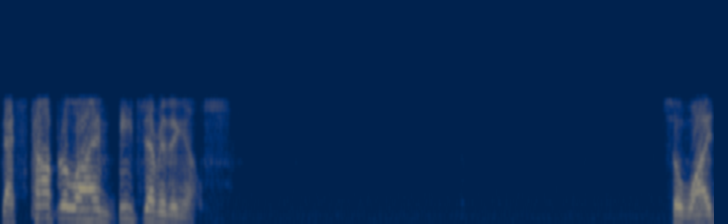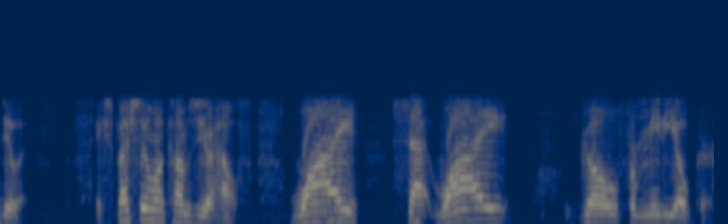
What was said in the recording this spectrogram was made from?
that's top of the line beats everything else. So why do it? Especially when it comes to your health. Why set why go for mediocre?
